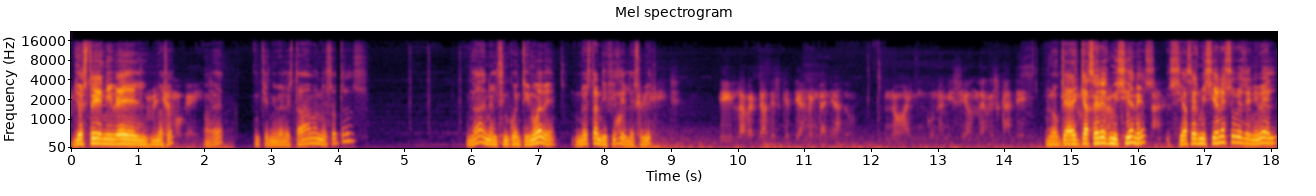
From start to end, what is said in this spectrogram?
Yo estoy en nivel, no sé. A ver, ¿en qué nivel estábamos nosotros? Ya, en el 59. No es tan difícil de subir. Montergate. Y la verdad es que te han engañado. No hay ninguna misión de rescate. Lo que hay que hacer es misiones. Si haces misiones, subes de nivel.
